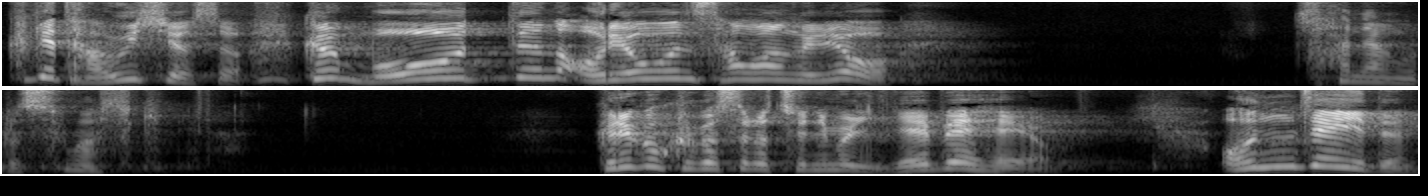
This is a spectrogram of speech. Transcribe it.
그게 다윗이었어요. 그 모든 어려운 상황을요 찬양으로 승화시킵니다. 그리고 그것으로 주님을 예배해요. 언제이든,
